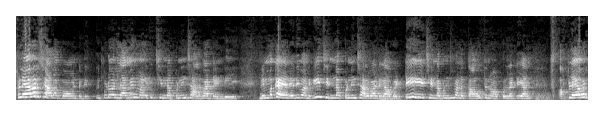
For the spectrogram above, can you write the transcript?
ఫ్లేవర్ చాలా బాగుంటుంది. ఇప్పుడు లెమన్ మనకి చిన్నప్పటి నుంచి అలవాటు అండి నిమ్మకాయ అనేది మనకి చిన్నప్పటి నుంచి అలవాటు కాబట్టి చిన్నప్పటి నుంచి మనం తాగుతున్నాం ఆ పుల్లటి ఆ ఫ్లేవర్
